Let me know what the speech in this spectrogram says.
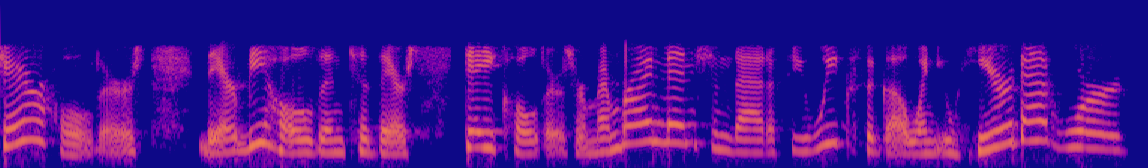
shareholders, they're beholden to their stakeholders. Remember I mentioned that a few weeks ago when you hear that word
